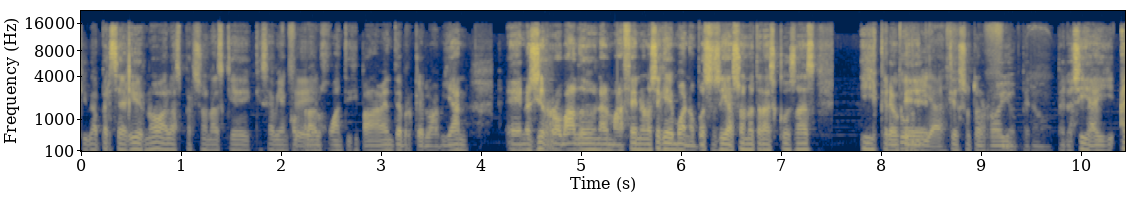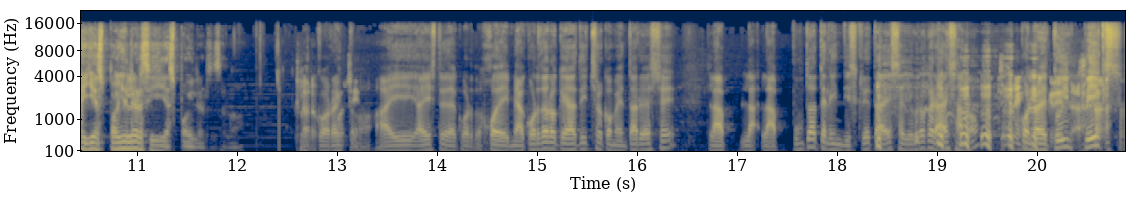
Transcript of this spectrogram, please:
que iba a perseguir ¿no? a las personas que, que se habían comprado el juego anticipadamente porque lo habían, eh, no sé robado de un almacén o no sé qué. Bueno, pues eso ya son otras cosas y creo que, que, es otro rollo, pero, pero sí, hay, hay spoilers y spoilers, desde luego. Claro, correcto. Pues ahí, ahí estoy de acuerdo. Joder, me acuerdo lo que has dicho, el comentario ese. La, la, puta teleindiscreta esa, yo creo que era esa, ¿no? Con lo de Twin Peaks.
